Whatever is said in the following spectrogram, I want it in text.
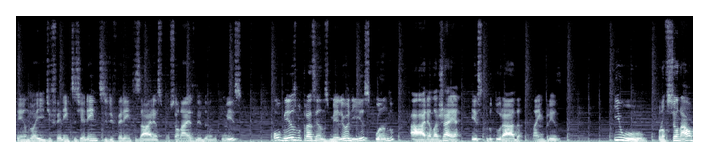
tendo aí diferentes gerentes de diferentes áreas funcionais lidando com isso, ou mesmo trazendo melhorias quando a área ela já é estruturada na empresa. E o profissional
